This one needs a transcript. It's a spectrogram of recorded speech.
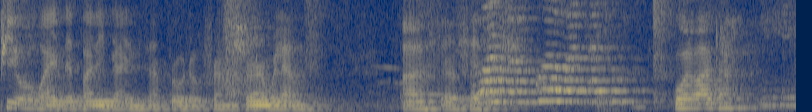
Pure white the panny guys is a product from Sherwin Williams. All surface. Cold water? Mm -hmm.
